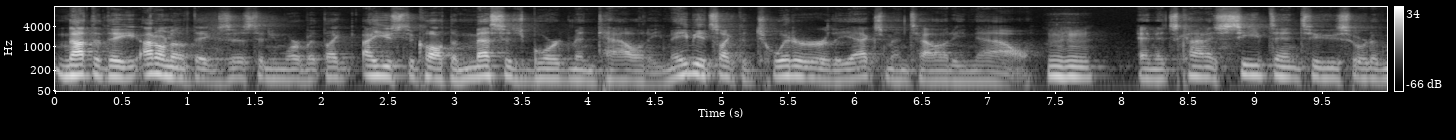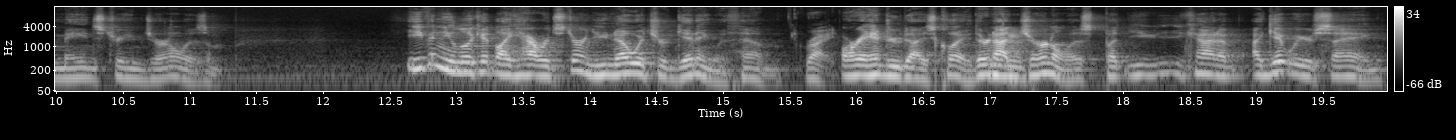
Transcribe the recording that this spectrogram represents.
not that they I don't know if they exist anymore, but like I used to call it the message board mentality. Maybe it's like the Twitter or the X mentality now, mm-hmm. and it's kind of seeped into sort of mainstream journalism. Even you look at like Howard Stern, you know what you're getting with him, Right. Or Andrew Dice Clay. They're not journalists, but you you kind of I get what you're saying.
